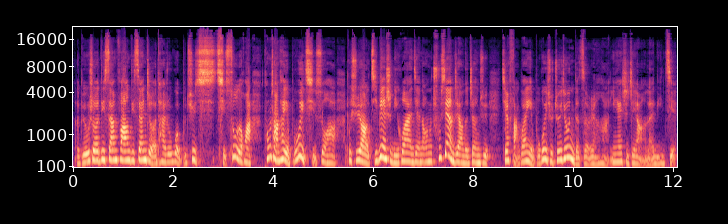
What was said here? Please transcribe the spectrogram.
呃，比如说第三方、第三者他如果不去起起诉的话，通常他也不会起诉啊，不需要。即便是离婚案件当中出现这样的证据，其实法官也不会去追究你的责任哈，应该是这样来理解。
